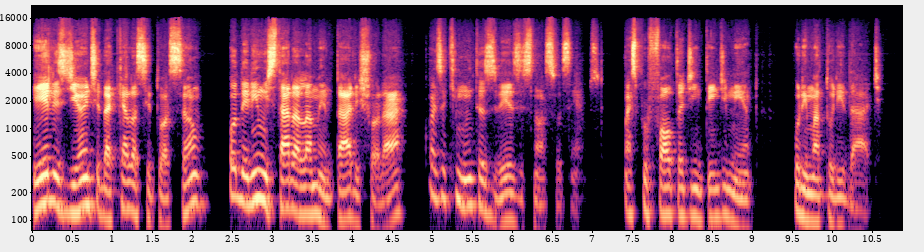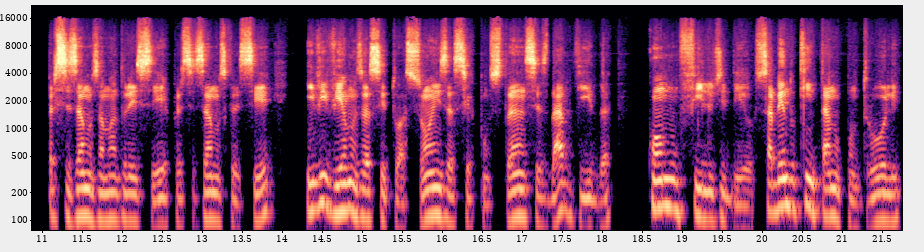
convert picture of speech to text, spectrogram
Eles, diante daquela situação, poderiam estar a lamentar e chorar, coisa que muitas vezes nós fazemos mas por falta de entendimento, por imaturidade. Precisamos amadurecer, precisamos crescer e vivermos as situações, as circunstâncias da vida como um filho de Deus, sabendo quem está no controle,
